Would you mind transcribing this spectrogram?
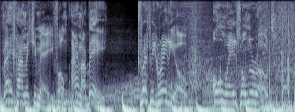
wij gaan met je mee van A naar B. Traffic Radio. Always on the road.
